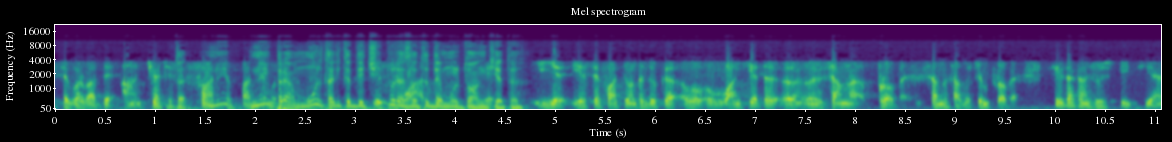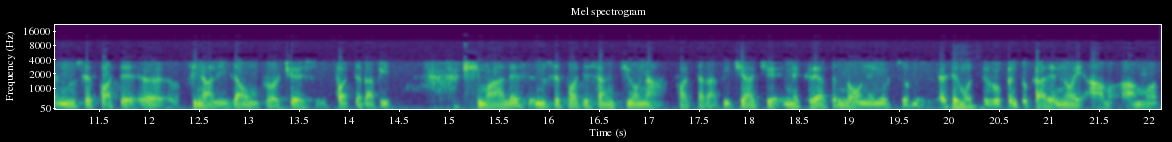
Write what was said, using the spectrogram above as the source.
este vorba de ani, ceea ce Dar este foarte, nu e, foarte nu e prea mult? Adică de ce durează foarte, atât de mult o anchetă? E, este foarte mult, pentru că o, o anchetă uh, înseamnă probe, înseamnă să aducem probe. Și dacă în justiție nu se poate uh, finaliza un proces foarte rapid și mai ales nu se poate sancționa foarte rapid, ceea ce ne creează nouă nemulțumiri. Asta e motivul pentru care noi am, am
